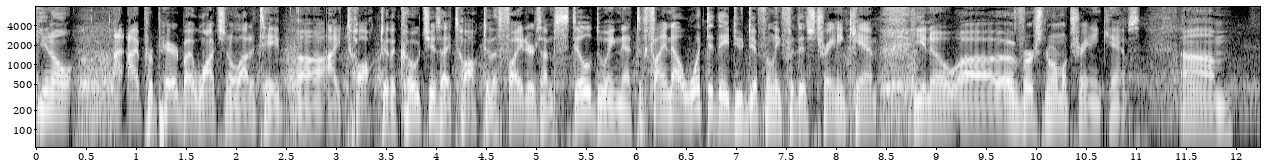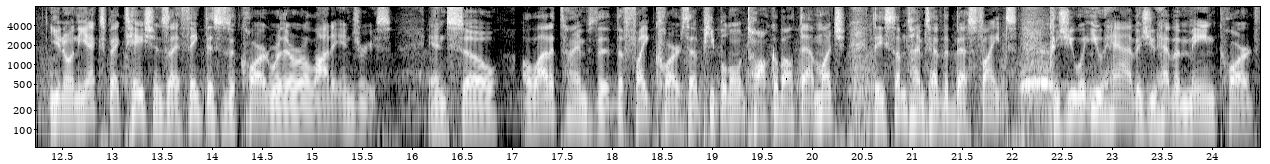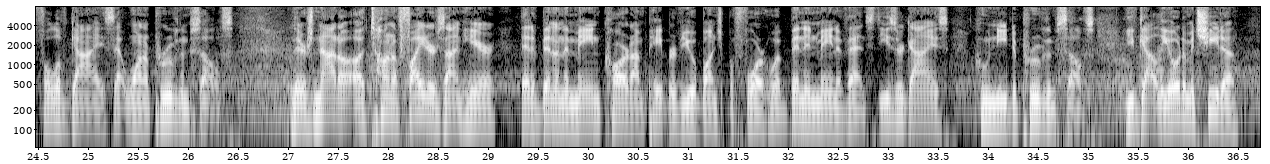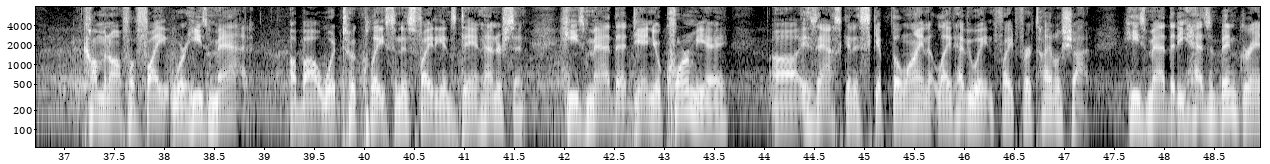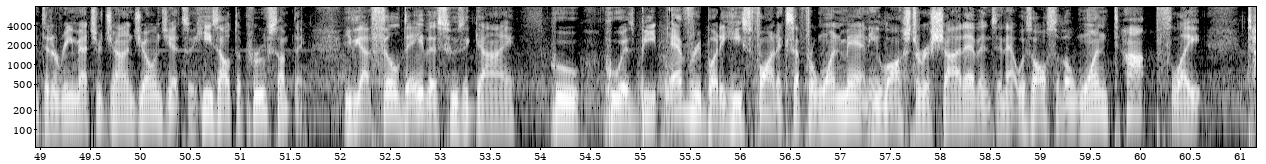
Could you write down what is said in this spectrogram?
You know, I, I, prepared by watching a lot of tape. Uh, I talked to the coaches. I talked to the fighters. I'm still doing that to find out what did they do differently for this training camp, you know, uh, versus normal training camps. Um, you know, in the expectations, I think this is a card where there were a lot of injuries, and so a lot of times the, the fight cards that people don't talk about that much, they sometimes have the best fights. Because you what you have is you have a main card full of guys that want to prove themselves. There's not a, a ton of fighters on here that have been on the main card on pay per view a bunch before, who have been in main events. These are guys who need to prove themselves. You've got Lyoto Machida coming off a fight where he's mad about what took place in his fight against Dan Henderson. He's mad that Daniel Cormier uh, is asking to skip the line at light heavyweight and fight for a title shot. He's mad that he hasn't been granted a rematch with Jon Jones yet, so he's out to prove something. You've got Phil Davis, who's a guy who who has beat everybody he's fought except for one man. He lost to Rashad Evans, and that was also the one top flight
